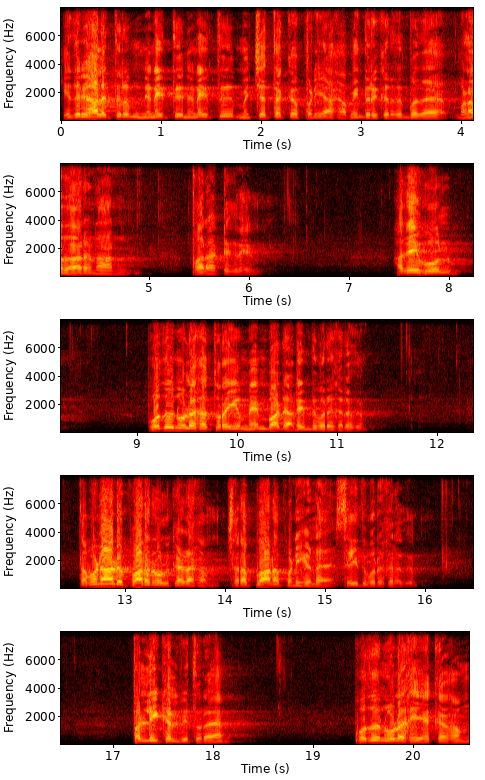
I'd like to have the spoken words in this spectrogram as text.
எதிர்காலத்திலும் நினைத்து நினைத்து மெச்சத்தக்க பணியாக அமைந்திருக்கிறது என்பதை மனதார நான் பாராட்டுகிறேன். அதேபோல் பொது நூலகத்துறையும் மேம்பாடு அடைந்து வருகிறது. தமிழ்நாடு பாடநூல் கழகம் சிறப்பான பணிகளை செய்து வருகிறது. பள்ளிக்கல்வித்துறை பொது நூலக இயக்ககம்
